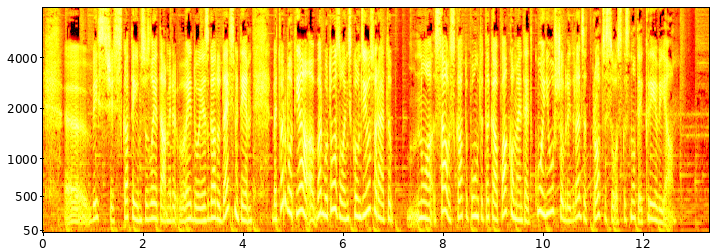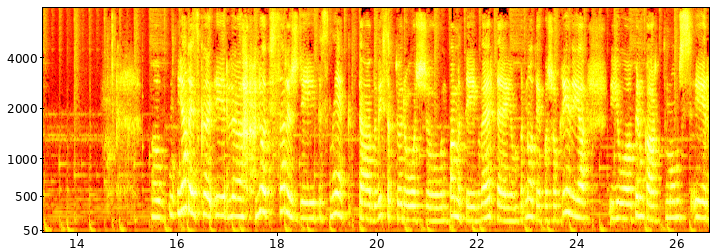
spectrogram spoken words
uh, viss šis skatījums uz lietām ir veidojies gadu desmitiem, bet varbūt, jā, varbūt Ozoliņas kundze, jūs varētu no sava skatu punkta tā kā pakomentēt, ko jūs šobrīd redzat procesos, kas notiek Krievijā? Jāteic, ka ir ļoti sarežģīti sniegt tādu visaptvarošu un pamatīgu vērtējumu par notiekošo Krievijā, jo pirmkārt mums ir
